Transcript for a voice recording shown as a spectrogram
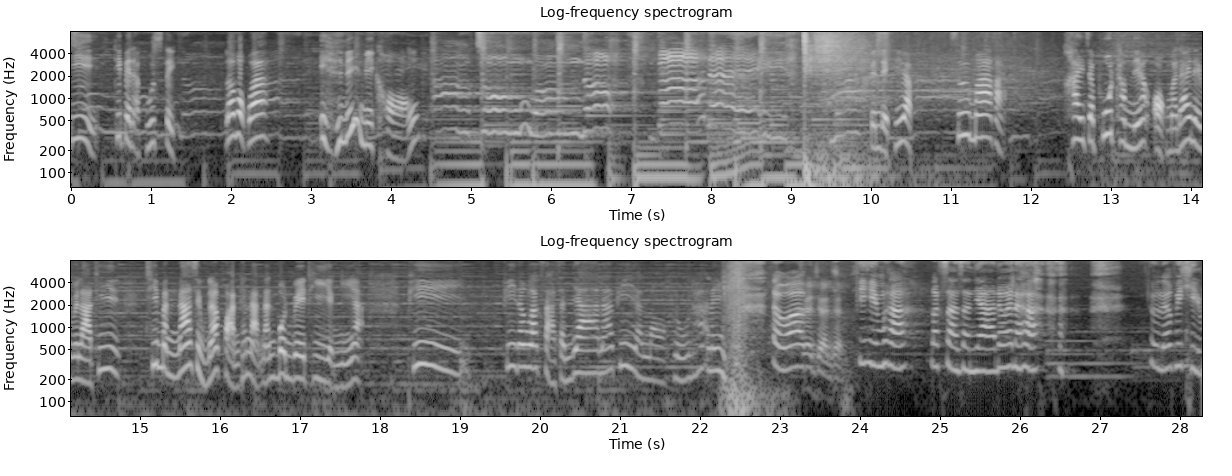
ที่ที่เป็นอะคูสติก แล้วบอกว่าอีนี่มีของ I don't want nobody เป็นเด็กที่แบบซื่อมากอะ่ะ ใครจะพูดคำนี้ออกมาได้ในเวลาที่ที่มันน่าสิวหน้าขวานขนาดนั้นบนเวทีอย่างนี้อะ่ะ พี่พี่ต้องรักษาสัญญานะ พี่อย่าหลอกหนูนะอะไรอย่างเงี้ยแต่ว่าเชิญเชิญเชิญพี่คิมคะรักษาสัญญาด้วยนะคะ หนูเลือกพี่คิม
